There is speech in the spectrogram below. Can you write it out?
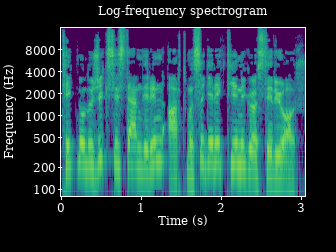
teknolojik sistemlerin artması gerektiğini gösteriyor.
